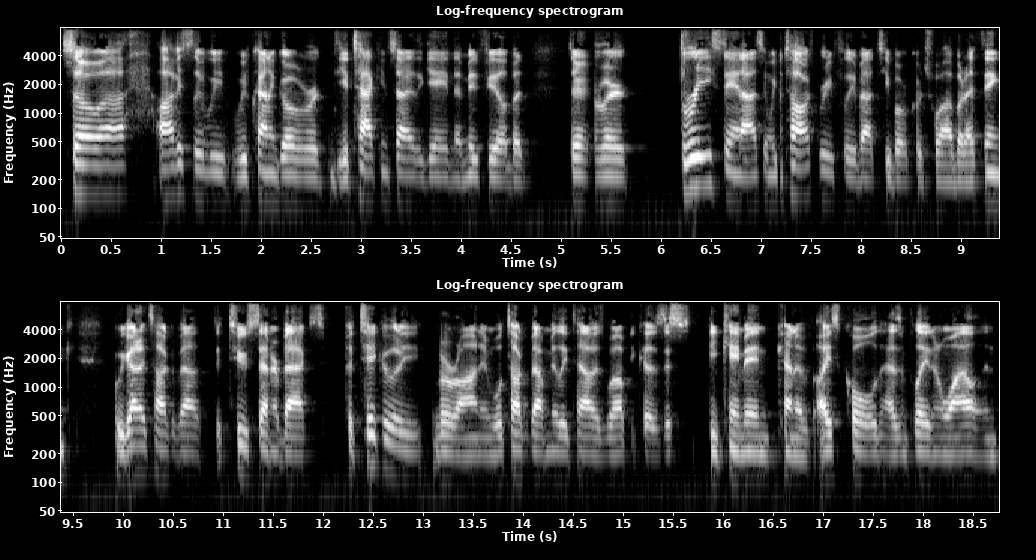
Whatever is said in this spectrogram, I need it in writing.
So uh, obviously we we kind of go over the attacking side of the game, the midfield, but there were three standouts, and we talked briefly about Thibaut Courtois, but I think we got to talk about the two center backs, particularly Varane, and we'll talk about Militao as well because this he came in kind of ice cold, hasn't played in a while, and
